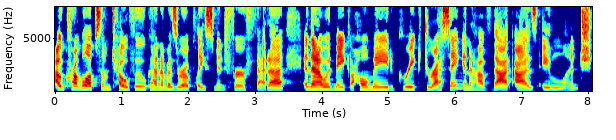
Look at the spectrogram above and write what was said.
I would crumble up some tofu kind of as a replacement for feta and then i would make a homemade greek dressing and have that as a lunch.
